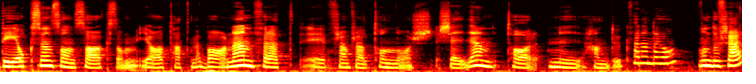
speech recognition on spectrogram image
det är också en sån sak som jag har tagit med barnen för att eh, framförallt tonårstjejen tar ny handduk varenda gång hon duschar.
